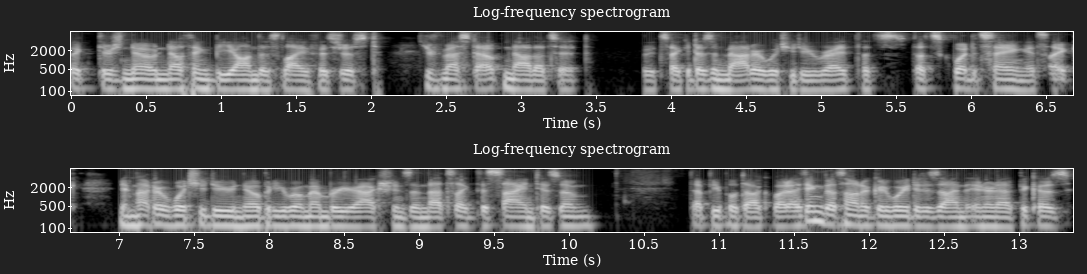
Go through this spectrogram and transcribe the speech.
Like there's no nothing beyond this life. It's just you've messed up. Now that's it. It's like it doesn't matter what you do, right? That's that's what it's saying. It's like no matter what you do, nobody will remember your actions, and that's like the scientism that people talk about. I think that's not a good way to design the internet because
